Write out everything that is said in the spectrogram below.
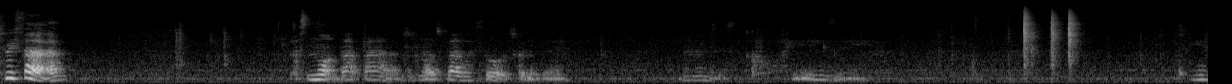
To be fair, that's not that bad. It's not as bad as I thought it was going to be. And it's quite easy to.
